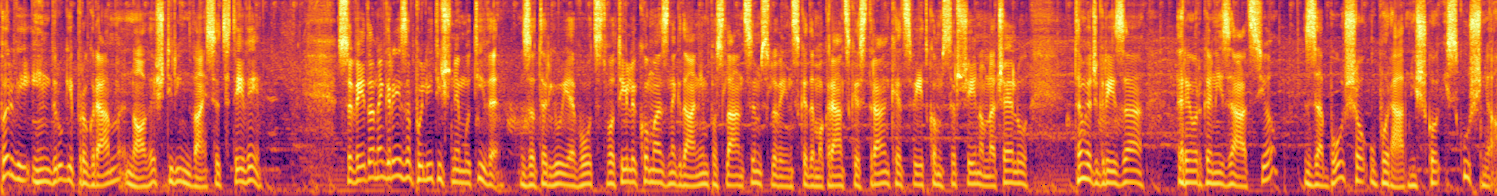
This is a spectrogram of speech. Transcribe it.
prvi in drugi program Nove 24 TV. Seveda ne gre za politične motive, zatrjuje vodstvo Telekoma z nekdanjim poslancem Slovenske demokratske stranke Cvetkom Sršenom na čelu, temveč gre za reorganizacijo za boljšo uporabniško izkušnjo.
